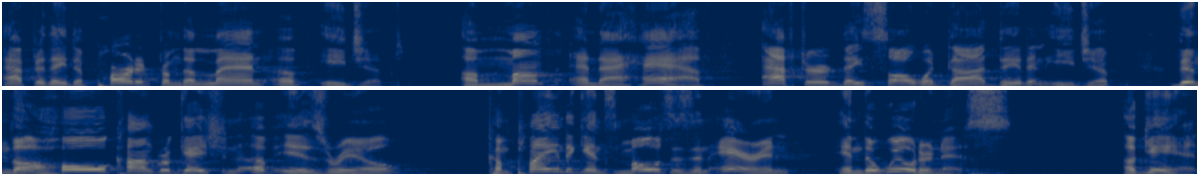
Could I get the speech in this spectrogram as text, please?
after they departed from the land of Egypt, a month and a half after they saw what God did in Egypt, then the whole congregation of Israel complained against Moses and Aaron in the wilderness again.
